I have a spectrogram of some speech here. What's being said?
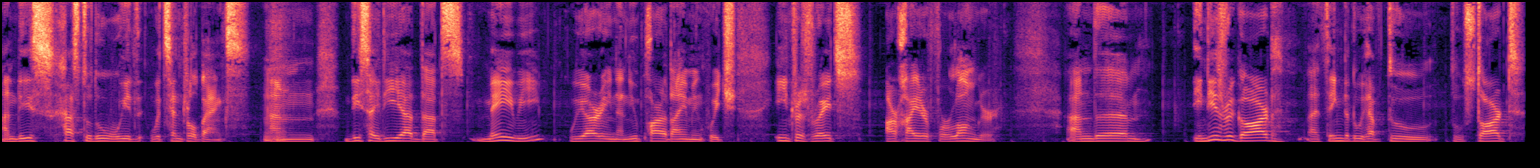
and this has to do with, with central banks. Mm-hmm. And this idea that maybe we are in a new paradigm in which interest rates are higher for longer. And um, in this regard, I think that we have to to start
